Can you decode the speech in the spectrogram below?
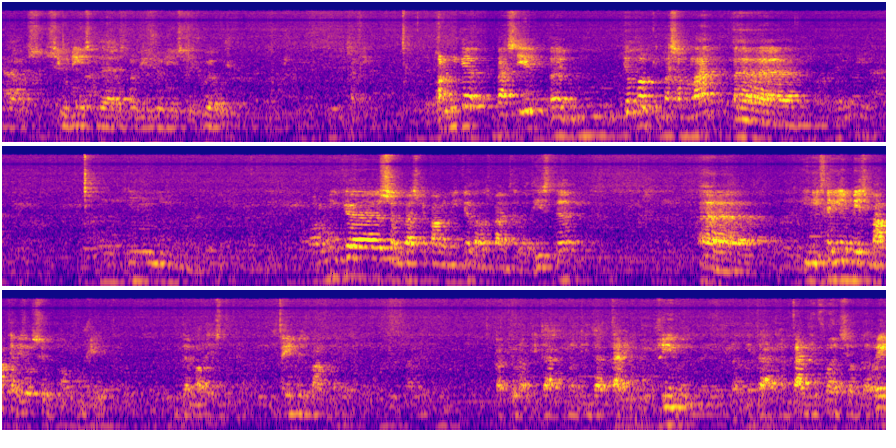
dels sionistes, revisionistes jueus. Una mica va ser, eh, jo pel que m'ha semblat, eh, mica se'n va escapar una mica de les mans de Batista eh, i li feia més mal que bé el seu projecte de palestra, li feia més mal que bé. Perquè una entitat, una entitat tan impulsiva, una entitat amb tanta influència al carrer,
